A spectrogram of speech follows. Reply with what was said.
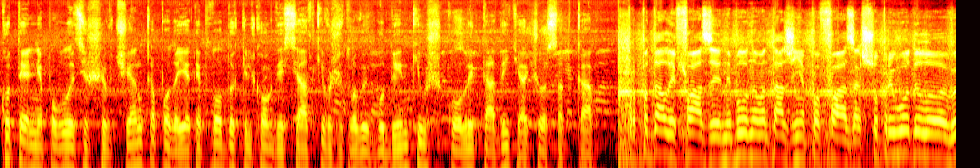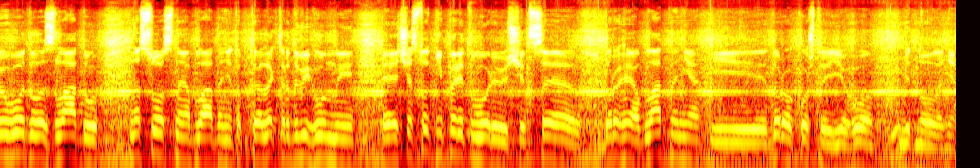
Котельня по вулиці Шевченка подає тепло до кількох десятків житлових будинків, школи та дитячого садка. Пропадали фази, не було навантаження по фазах, що приводило, виводило з ладу насосне обладнання, тобто електродвигуни, е, частотні перетворювачі. Це дороге обладнання і дорого коштує його відновлення.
